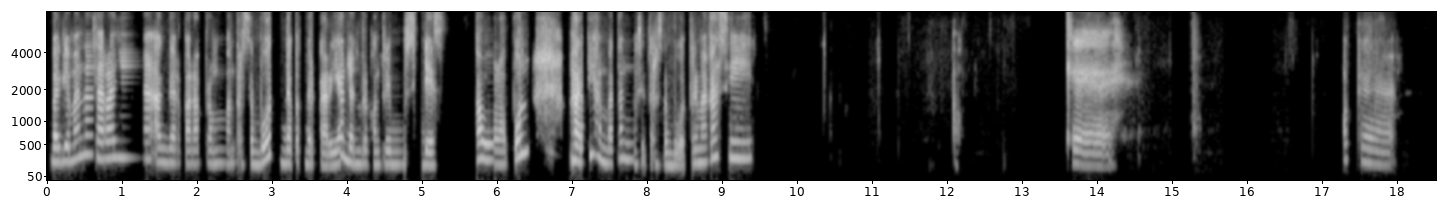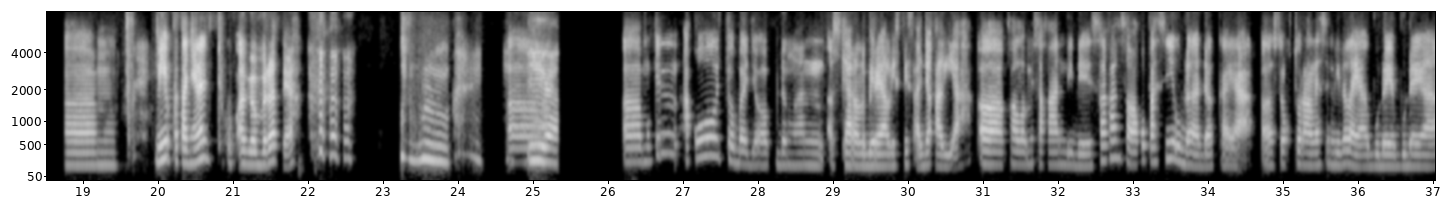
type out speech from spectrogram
Bagaimana caranya agar para perempuan tersebut dapat berkarya dan berkontribusi desa walaupun menghadapi hambatan masih tersebut? Terima kasih. oke. Oke. Mmm, ini pertanyaannya cukup agak berat ya. Eee Iya. Eee, mungkin aku coba jawab dengan, secara lebih realistis aja kali ya. Eee, kalau misalkan di desa kan setahu aku pasti udah ada kayak, eee, strukturalnya sendirilah ya, budaya-budaya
